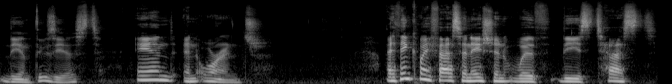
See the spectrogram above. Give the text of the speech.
the enthusiast, and an orange. I think my fascination with these tests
